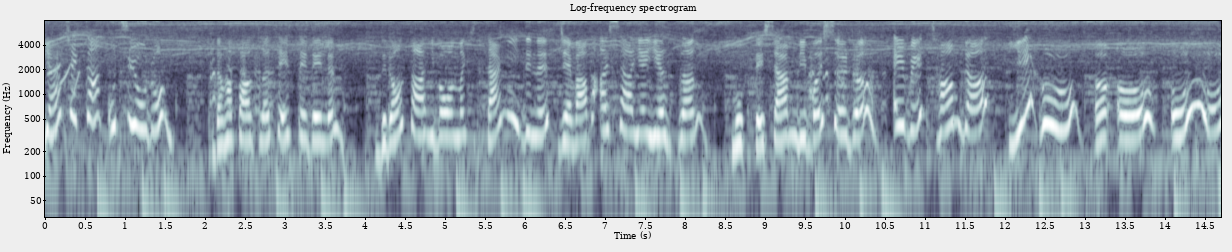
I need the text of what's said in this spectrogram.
gerçekten uçuyorum. Daha fazla test edelim. Drone sahibi olmak ister miydiniz? Cevabı aşağıya yazın. Muhteşem bir başarı. Evet tam gaz. Yuhu. Oh oh.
